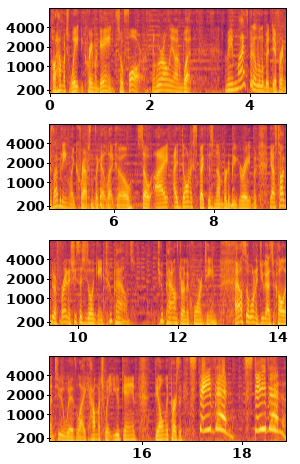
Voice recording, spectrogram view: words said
called How Much Weight Did Kramer Gain so far? And we're only on what? I mean, mine's been a little bit different because I've been eating like crap since I got let go. So I, I don't expect this number to be great. But yeah, I was talking to a friend and she said she's only gained two pounds two pounds during the quarantine. I also wanted you guys to call in too with like how much weight you gained. The only person, Steven, Steven,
